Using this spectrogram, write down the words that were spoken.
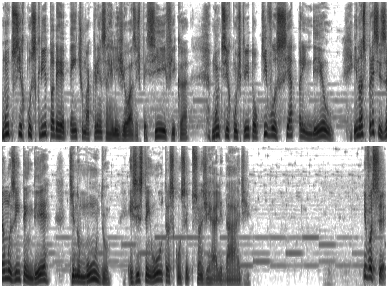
Muito circunscrito a de repente uma crença religiosa específica, muito circunscrito ao que você aprendeu. E nós precisamos entender que no mundo existem outras concepções de realidade. E você,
